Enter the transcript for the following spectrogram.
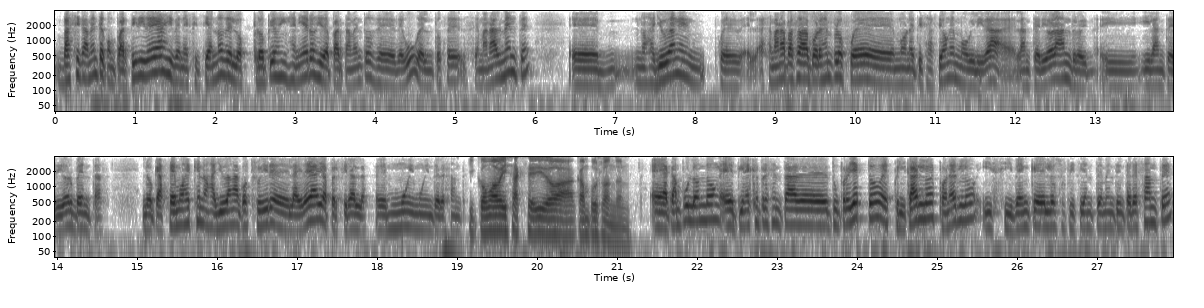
básicamente compartir ideas y beneficiarnos de los propios ingenieros y departamentos de, de Google. Entonces, semanalmente eh, nos ayudan en, pues la semana pasada, por ejemplo, fue monetización en movilidad, la anterior Android y, la anterior ventas. Lo que hacemos es que nos ayudan a construir eh, la idea y a perfilarla. Es muy, muy interesante. ¿Y cómo habéis accedido a Campus London? Eh, a Campus London eh, tienes que presentar tu proyecto, explicarlo, exponerlo y si ven que es lo suficientemente interesante,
